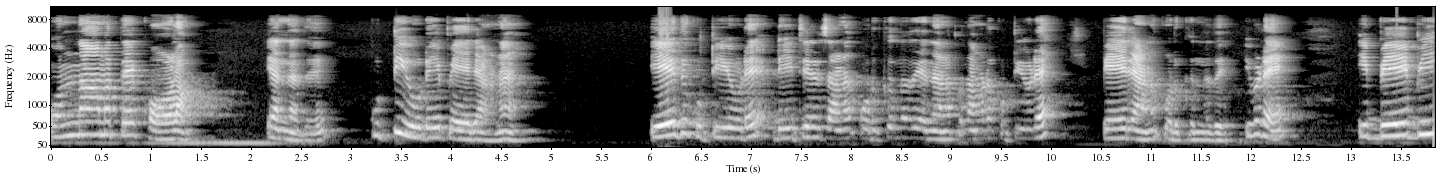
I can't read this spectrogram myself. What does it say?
ഒന്നാമത്തെ കോളം എന്നത് കുട്ടിയുടെ പേരാണ്. ഏത് കുട്ടിയുടെ ഡീറ്റെയിൽസ് ആണ് കൊടുക്കുന്നത് എന്നാണ്. അപ്പോൾ നമ്മുടെ കുട്ടിയുടെ പേരാണ് കൊടുക്കുന്നത്. ഇവിടെ ഈ ബേബി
